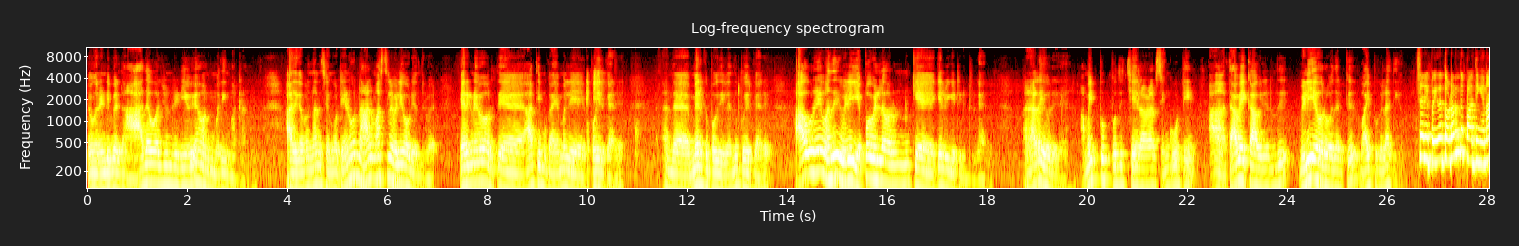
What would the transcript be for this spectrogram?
இவங்க ரெண்டு பேர் தான். ஆதவ் அர்ஜுன் ரெடியவே அவனுக்கு மதிக்க மாட்டாங்க அதுக்கப்புறம் தான் செங்கோட்டையன் ஒரு நாலு மாதத்தில் வெளியே ஓடி வந்துடுவார் ஏற்கனவே ஒரு தே- அதிமுக எம்எல்ஏ போயிருக்காரு. அந்த மேற்கு பகுதியிலேருந்து போயிருக்காரு. அவரே வந்து வெளியே எப்போ வெளில வரணும்னு கே கேள்வி கேட்டுக்கிட்டு இருக்காரு. அதனால் இவர் அமைப்பு பொதுச் செயலாளர் செங்கோட்டையன் ஆ, தவேகாவிலிருந்து வெளியே வருவதற்கு வாய்ப்புகள் அதிகம். சார் இப்போ இதை தொடர்ந்து பார்த்தீங்கன்னா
